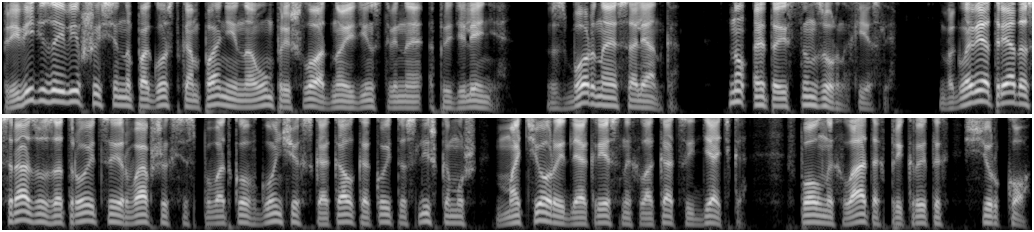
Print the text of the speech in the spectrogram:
При виде заявившейся на погост компании на ум пришло одно единственное определение — Сборная солянка. Ну, это из цензурных, если. Во главе отряда сразу за троицей рвавшихся с поводков гончих скакал какой-то слишком уж матерый для окрестных локаций дядька, в полных латах, прикрытых сюрко,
